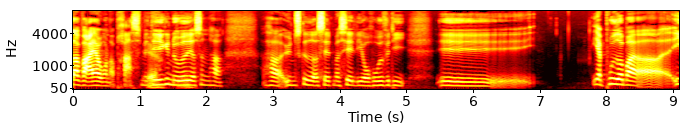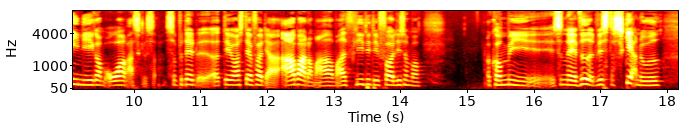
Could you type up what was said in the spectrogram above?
der var jeg under pres, men ja. det er ikke noget, jeg sådan har, har ønsket at sætte mig selv i overhovedet, fordi øh, jeg bryder mig egentlig ikke om overraskelser. Så på den, og det er også derfor, at jeg arbejder meget og meget flittigt, det er for ligesom at, at komme i, sådan at jeg ved, at hvis der sker noget, øh,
